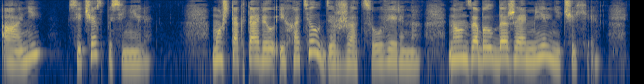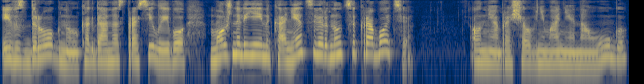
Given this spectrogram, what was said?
а они сейчас посинели. Может, Октавио и хотел держаться уверенно, но он забыл даже о мельничихе и вздрогнул, когда она спросила его, можно ли ей, наконец, вернуться к работе. Он не обращал внимания на Угу,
